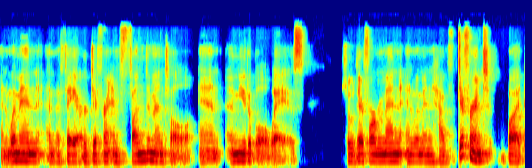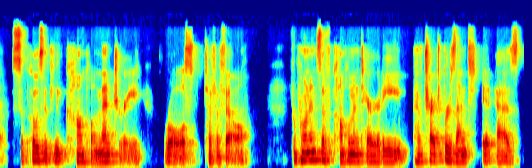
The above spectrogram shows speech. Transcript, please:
and women and that they are different in fundamental and immutable ways. So, therefore, men and women have different but supposedly complementary roles to fulfill. Proponents of complementarity have tried to present it as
